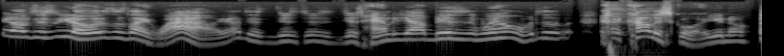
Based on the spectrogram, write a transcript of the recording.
you know, just you know, it's just like wow, y'all just just just just handled y'all business and went home. It's a- like college score, you know.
